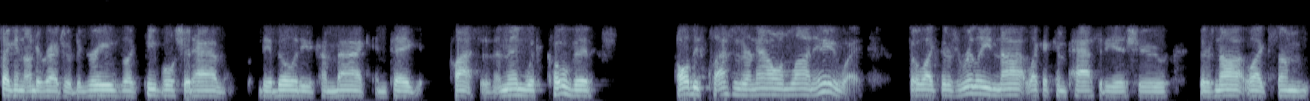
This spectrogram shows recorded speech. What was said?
second undergraduate degrees. Like people should have the ability to come back and take classes. And then with COVID, all these classes are now online anyway. So like there's really not like a capacity issue. There's not like some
